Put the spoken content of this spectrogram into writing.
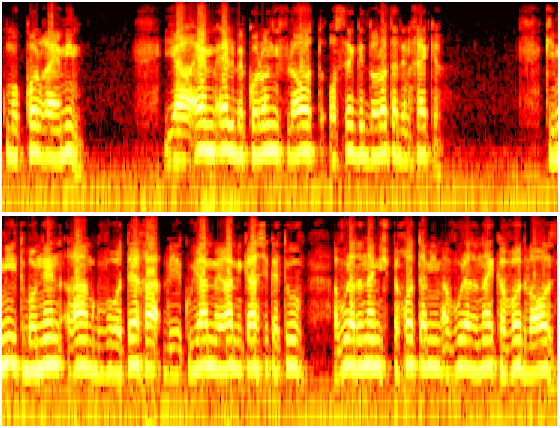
כמו קול ראמים. יראם אל בקולו נפלאות, עושה גדולות עד אין חקר. כי מי יתבונן רם גבורותיך, ויקוים מהרה מקרא שכתוב, אבו לאדוני משפחות עמים, אבו לאדוני כבוד ועוז.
